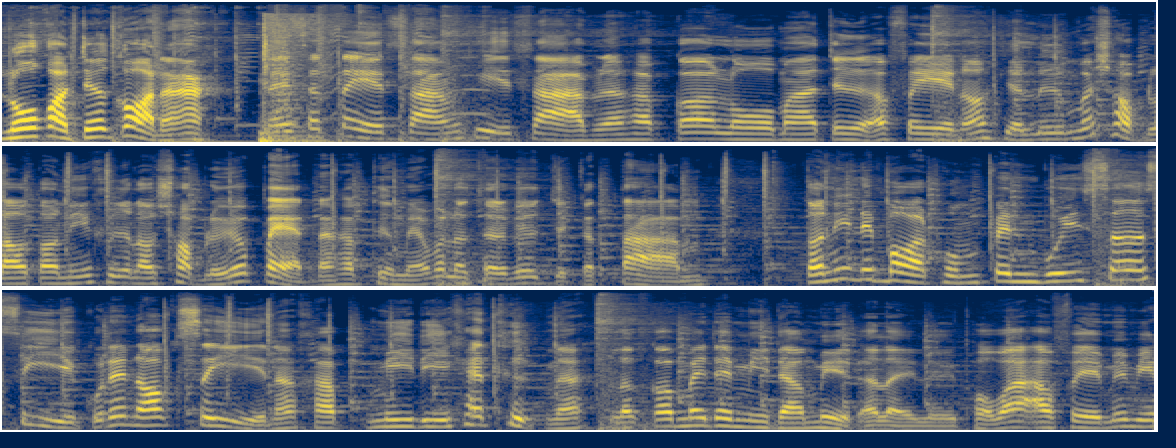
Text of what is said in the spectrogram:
โลก่อนเจอก่อนนะในสเตจ3ขีด3นะครับ ก็โลมาเจออัฟเฟเนาะอย่าลืมว่าช็อปเราตอนนี้คือเราช็อปเลเวล 8 นะครับ ถึงแม้ว่าเราจะเลเวล 7 ก็ตาม ตอนนี้ในบอร์ดผมเป็นบุยเซอร์4กูได้น็อก4นะครับ มีดีแค่ถึกนะ แล้วก็ไม่ได้มีดาเมจอะไรเลย เพราะว่าอัลเฟไม่มี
